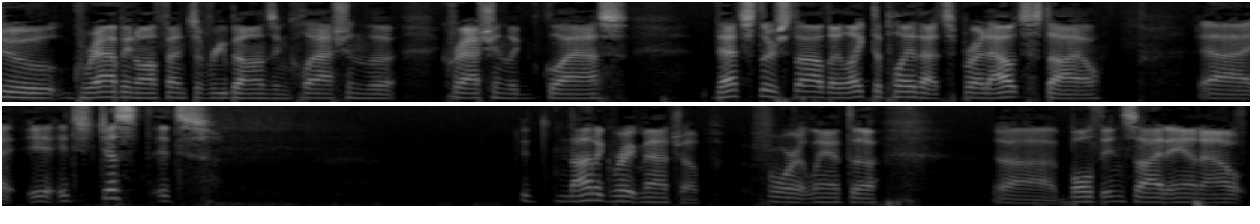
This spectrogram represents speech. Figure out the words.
to grabbing offensive rebounds and clashing the crashing the glass. That's their style. They like to play that spread out style. Uh, it, it's just it's it's not a great matchup for Atlanta, uh, both inside and out.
